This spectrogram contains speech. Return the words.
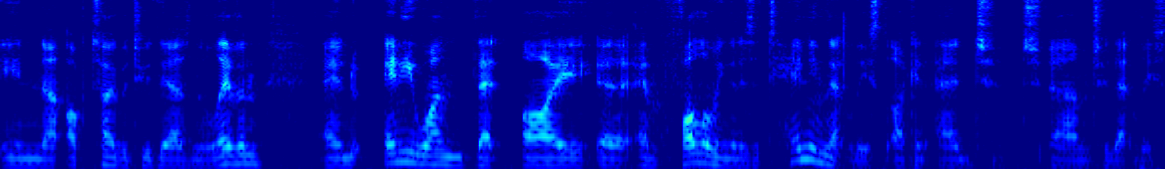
in uh, October 2011 and anyone that I uh, am following that is attending that list, I can add to, um, to that list.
